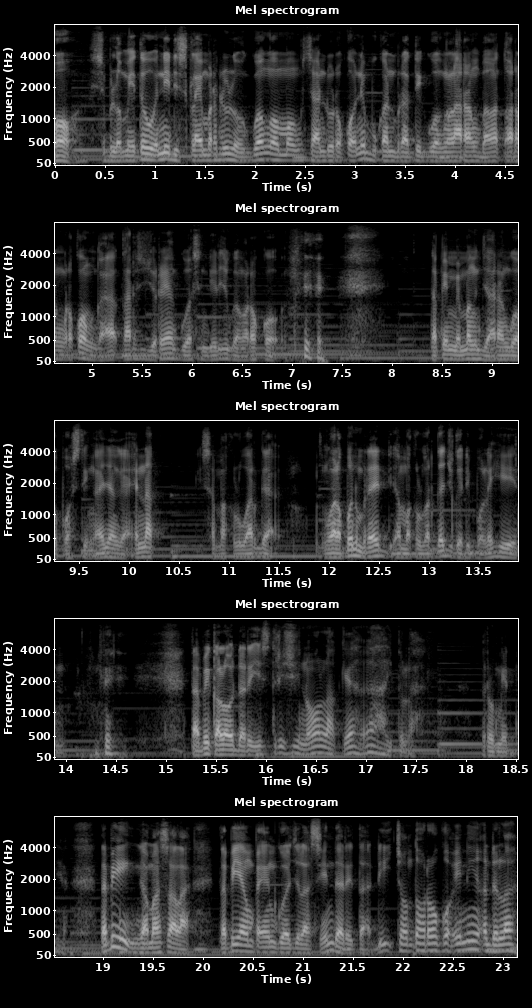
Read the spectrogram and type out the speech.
Oh, sebelum itu ini disclaimer dulu. Gue ngomong candu rokok ini bukan berarti gue ngelarang banget orang ngerokok enggak, karena sejujurnya gue sendiri juga ngerokok. Tapi memang jarang gue posting aja nggak enak sama keluarga. Walaupun sebenarnya sama keluarga juga dibolehin. Tapi kalau dari istri sih nolak ya. Ah, itulah rumitnya. Tapi nggak masalah. Tapi yang pengen gue jelasin dari tadi, contoh rokok ini adalah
